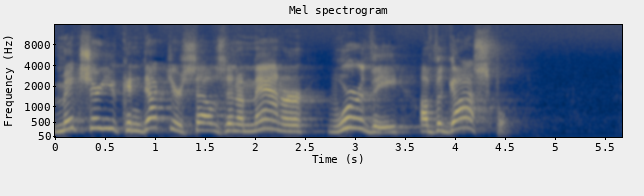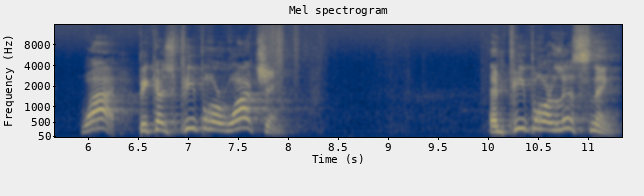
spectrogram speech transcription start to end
make sure you conduct yourselves in a manner worthy of the gospel. Why? Because people are watching and people are listening.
